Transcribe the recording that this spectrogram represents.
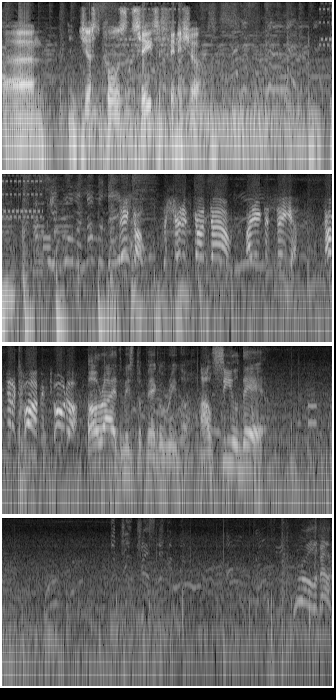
um, and Just Cause 2 to finish up. Club in Tudor. All right, Mr. Pegorino. I'll see you there. We're all about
